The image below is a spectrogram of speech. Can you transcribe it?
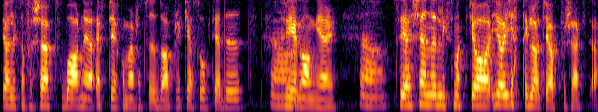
Jag har liksom försökt få barn jag, efter jag kom hem från Sydafrika. Så åkte jag dit tre gånger. Ja. Så jag känner liksom att jag, jag är jätteglad att jag försökte.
